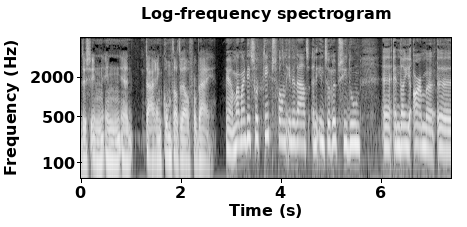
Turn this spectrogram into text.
dus in, in, daarin komt dat wel voorbij. Ja, maar, maar dit soort tips van inderdaad een interruptie doen... Uh, en dan je armen uh,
